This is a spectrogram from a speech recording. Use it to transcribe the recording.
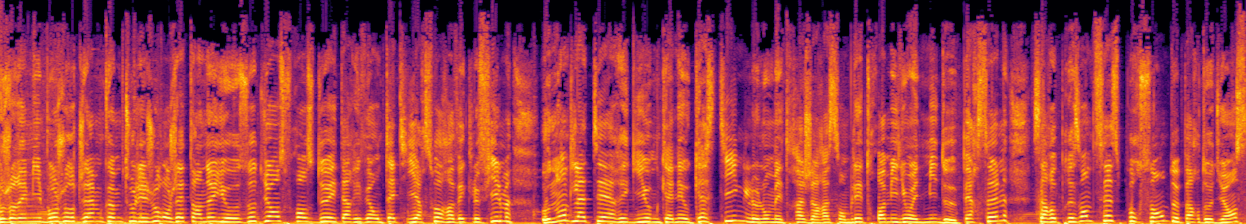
Bonjour Rémi, bonjour Jam. Comme tous les jours, on jette un œil aux audiences. France 2 est arrivé en tête hier soir avec le film Au nom de la Terre et Guillaume Canet au casting. Le long métrage a rassemblé 3 millions et demi de personnes. Ça représente 16% de part d'audience.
